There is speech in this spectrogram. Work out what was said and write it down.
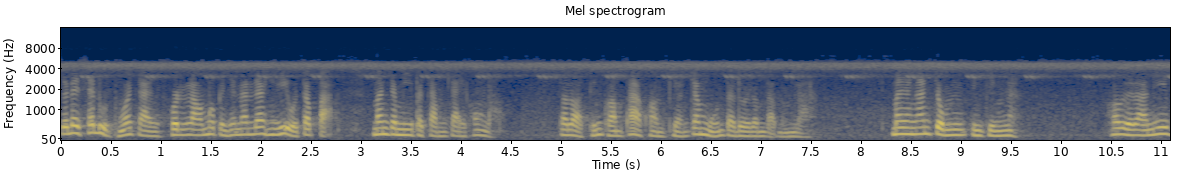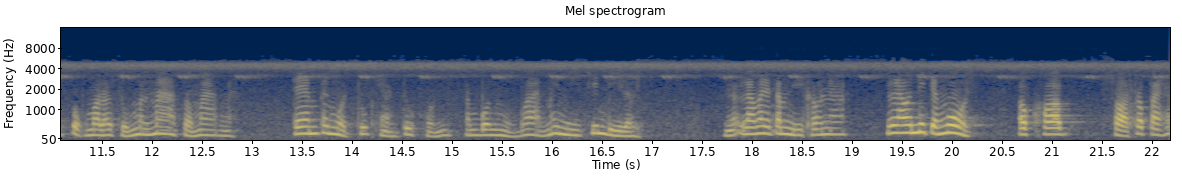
จะได้สะดุดหัวใจคนเราเมื่อเป็นเช่นนั้นแล้วหิริโอตปะ มันจะมีประจำใจของเรา ตลอดถึงความภาคความเพียรจะหมุนไปโดยลำดับลำดาไม่อย่างนั้นจมจริงๆนะเพราะเวลานี้พวกมรสุมมันมากต่อมากนะเต็มไปหมดทุกแห่งทุกหนตำบลหมู่บ้านไม่มีชิ้นดีเลยเราไม่ได้ตำหนิเขานะเรานี่จะโง่เอาคอสอดเข้าไปให้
